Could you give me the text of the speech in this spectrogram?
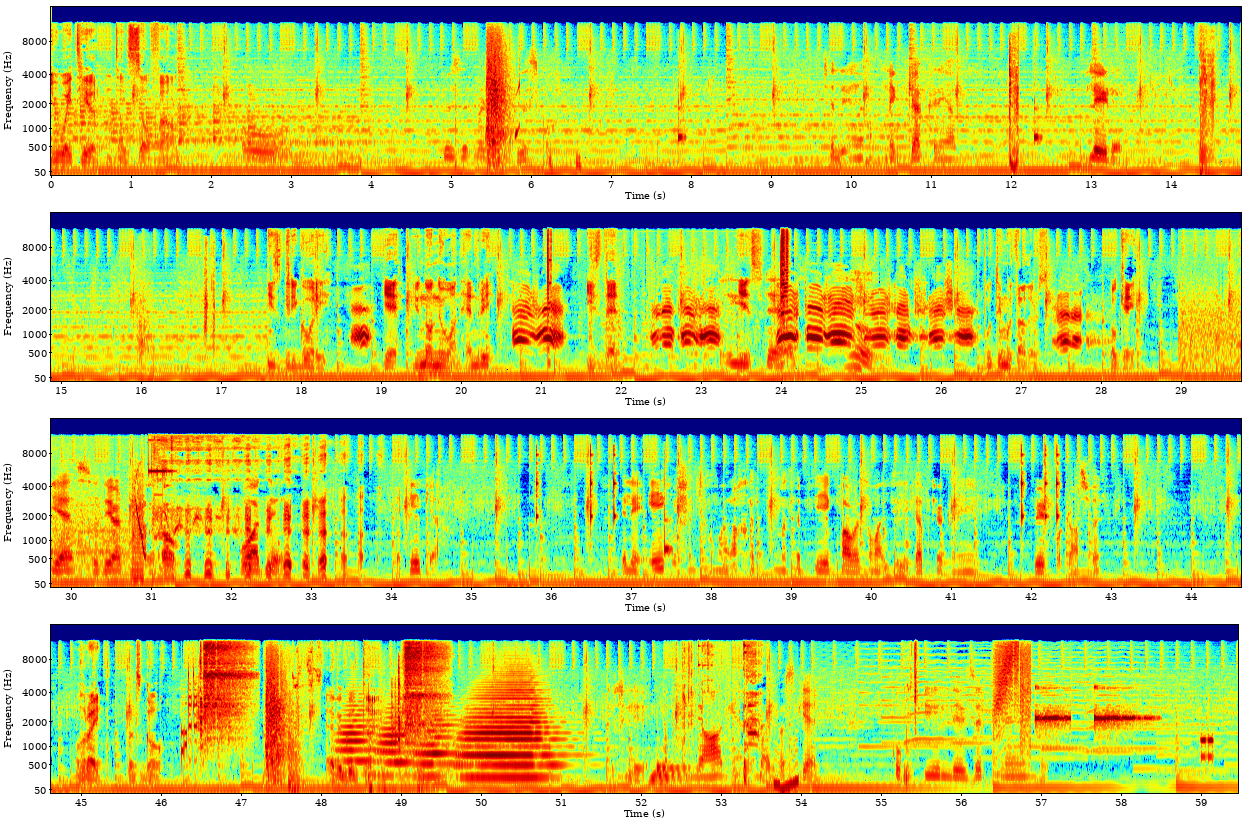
You wait here until cell found. prison में डाल दिया इसको चलिए हमने क्या करें अब played it He's Grigori. Yeah, you know new one, Henry? He's dead. He's Yes. dead. No. Put him with others. Okay. Yes, so they are oh. What this ये क्या? चलिए एक मिशन तो हमारा खत्म मतलब एक पावर तो हमारी चली गई। अब क्या करें? Wait for transfer Alright, let's go. Have a good time. तो चलिए अब यहाँ आ गए हैं। हमारे पास क्या है? कुकी लेजर प्लेन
